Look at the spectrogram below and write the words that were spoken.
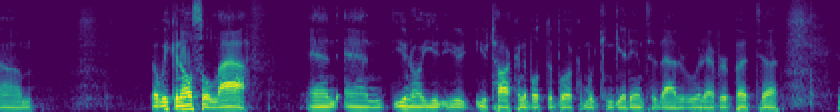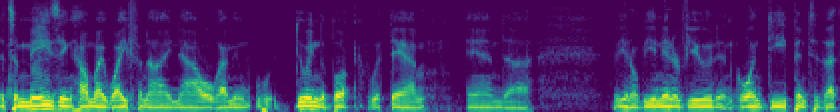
Um, but we can also laugh, and and you know you you're, you're talking about the book, and we can get into that or whatever. But uh, it's amazing how my wife and I now, I mean, doing the book with Dan, and uh, you know, being interviewed and going deep into that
